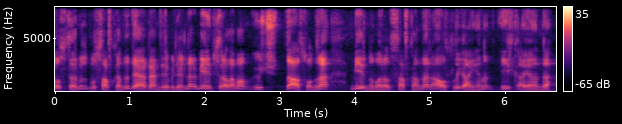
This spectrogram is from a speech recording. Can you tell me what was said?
dostlarımız bu safkanı değerlendirebilirler. Benim sıralamam 3 daha sonra 1 numaralı safkanlar altılı ganyanın ilk ayağında.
